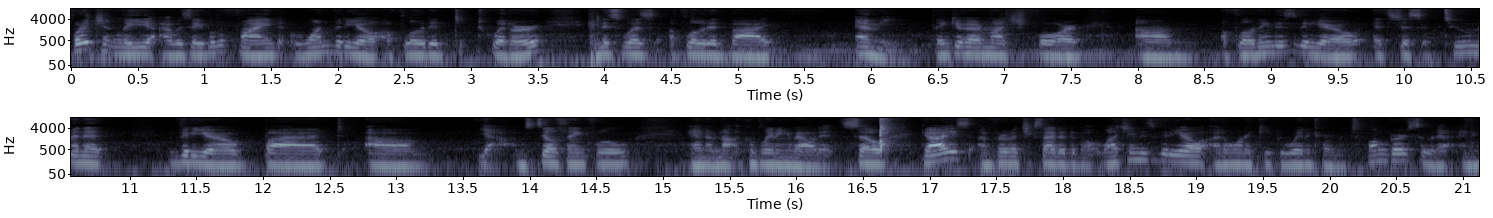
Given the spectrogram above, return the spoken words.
fortunately, I was able to find one video uploaded to Twitter, and this was uploaded by Emmy. Thank you very much for um, uploading this video. It's just a two minute video, but um, yeah, I'm still thankful and I'm not complaining about it. So guys, I'm very much excited about watching this video. I don't want to keep you waiting for much longer, so without any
